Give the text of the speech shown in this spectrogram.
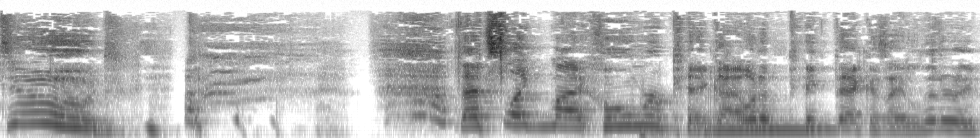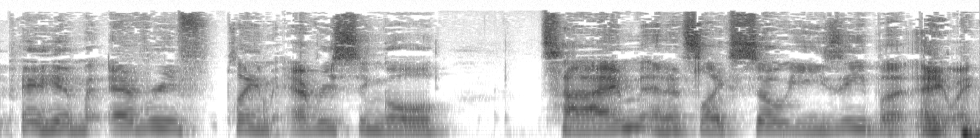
dude. That's like my homer pick. I would have picked that because I literally pay him every play him every single time, and it's like so easy. But anyway,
